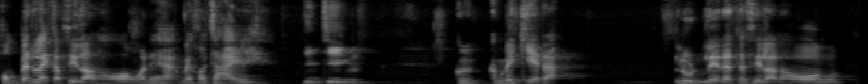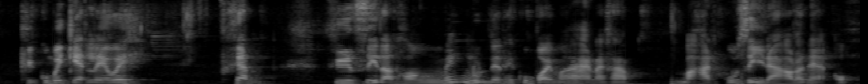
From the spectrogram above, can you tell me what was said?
ผมเป็นอะไรกับศิลาทองวะเนี่ย ไม่เข้าใจจริงๆกูกูไม่เก็ตอะหลุดเลยนะแต่ศิลาทอง คือกูไม่เก็ตเลยเว้ยเพื่อนคือศิลาทองแม่งหลุดเด็ดให้กูบ่อยมากนะครับบาสกูสี่ดาวแล้วเนี่ยโอ้โห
